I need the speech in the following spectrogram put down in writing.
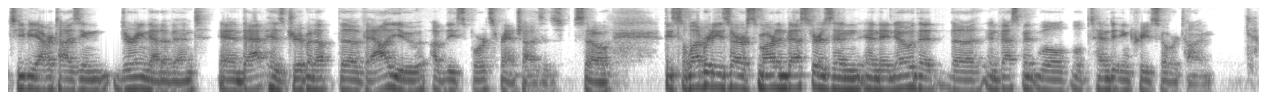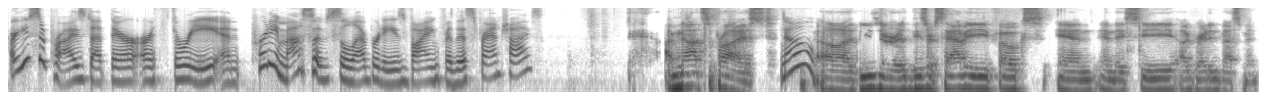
TV advertising during that event. And that has driven up the value of these sports franchises. So these celebrities are smart investors and, and they know that the investment will, will tend to increase over time. Are you surprised that there are three and pretty massive celebrities vying for this franchise? I'm not surprised. No. Uh, these are these are savvy folks, and and they see a great investment.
